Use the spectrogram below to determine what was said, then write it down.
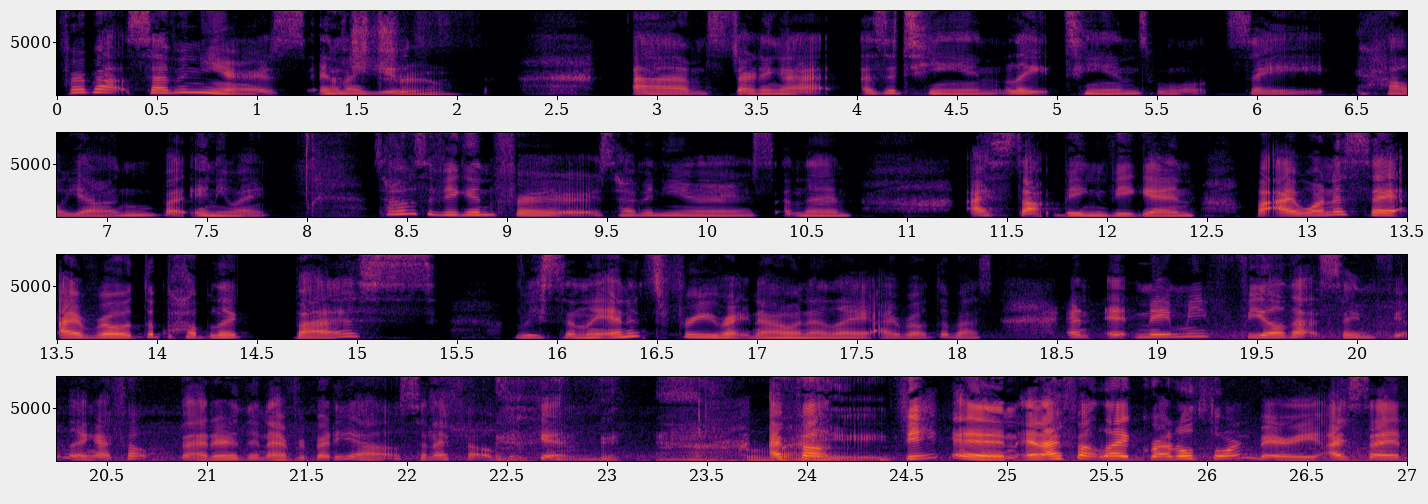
for about seven years in That's my youth. true. Um, starting at as a teen, late teens. We won't say how young, but anyway. So I was a vegan for seven years, and then I stopped being vegan. But I want to say I rode the public bus recently, and it's free right now in LA. I rode the bus, and it made me feel that same feeling. I felt better than everybody else, and I felt vegan. I felt vegan, and I felt like Gretel Thornberry. I said,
